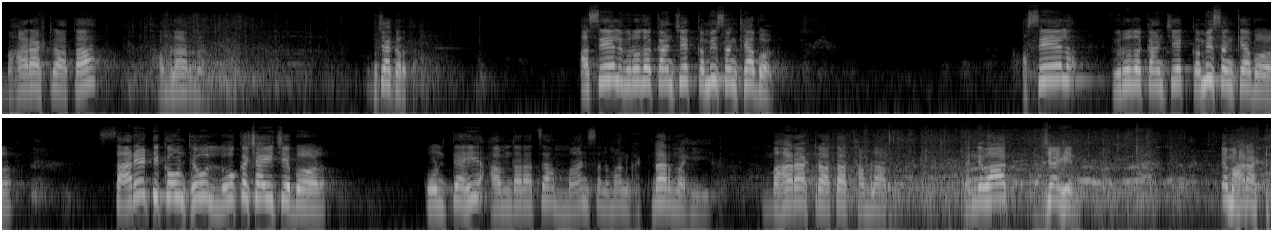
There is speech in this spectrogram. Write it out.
महाराष्ट्र आता थांबणार नाही. तुमच्याकरता असेल विरोधकांचे कमी संख्याबळ असेल विरोधकांचे कमी संख्याबळ सारे टिकवून ठेवू लोकशाहीचे बळ. कोणत्याही आमदाराचा मान सन्मान घटणार नाही. महाराष्ट्र आता थांबणार नाही. धन्यवाद. जय हिंद. जय महाराष्ट्र.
